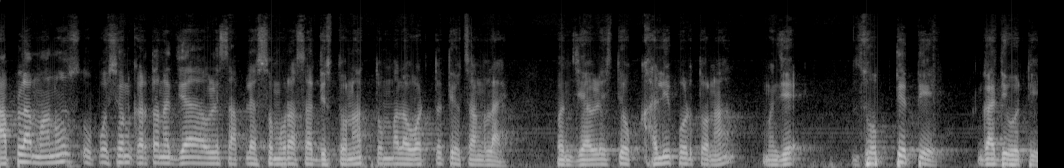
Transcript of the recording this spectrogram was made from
आपला माणूस उपोषण करताना ज्या वेळेस आपल्यासमोर असा दिसतो ना तुम्हाला वाटतं तो चांगला आहे. पण ज्यावेळेस तो खाली पडतो ना म्हणजे झोपते ते गादीवरती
